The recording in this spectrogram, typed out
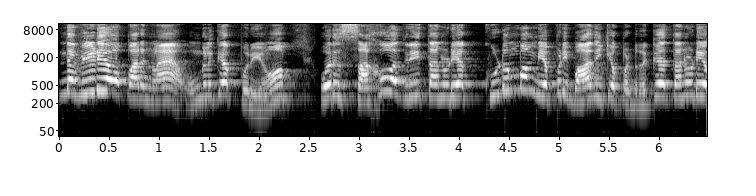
இந்த வீடியோவை பாருங்களேன் உங்களுக்கே புரியும் ஒரு சகோதரி தன்னுடைய குடும்பம் எப்படி பாதிக்கப்பட்டிருக்கு தன்னுடைய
